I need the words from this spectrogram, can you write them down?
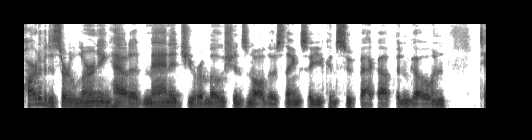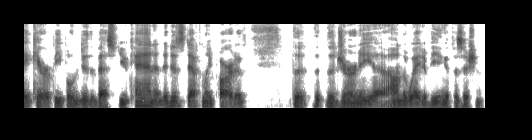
part of it is sort of learning how to manage your emotions and all those things, so you can suit back up and go and take care of people and do the best you can. And it is definitely part of the the, the journey uh, on the way to being a physician.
